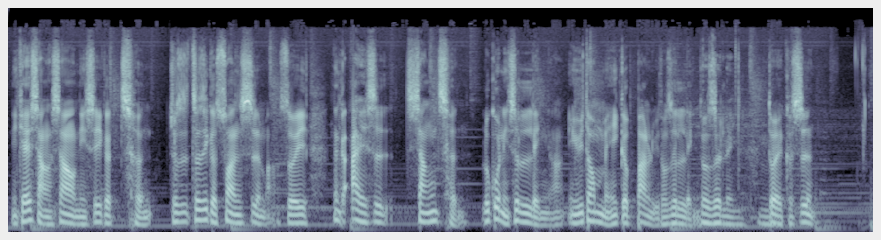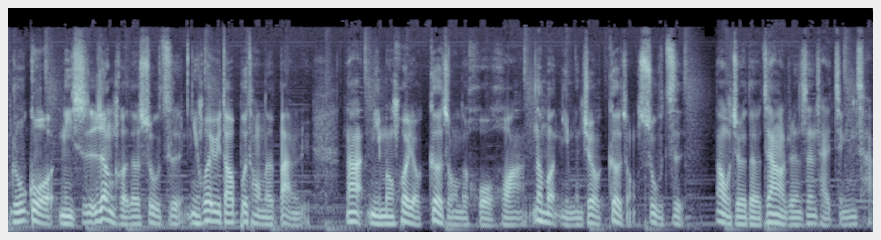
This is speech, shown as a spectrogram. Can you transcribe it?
你可以想象，你是一个乘，就是这是一个算式嘛，所以那个爱是相乘。如果你是零啊，你遇到每一个伴侣都是零，都是零，嗯、对，可是。如果你是任何的数字，你会遇到不同的伴侣，那你们会有各种的火花，那么你们就有各种数字，那我觉得这样人生才精彩。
